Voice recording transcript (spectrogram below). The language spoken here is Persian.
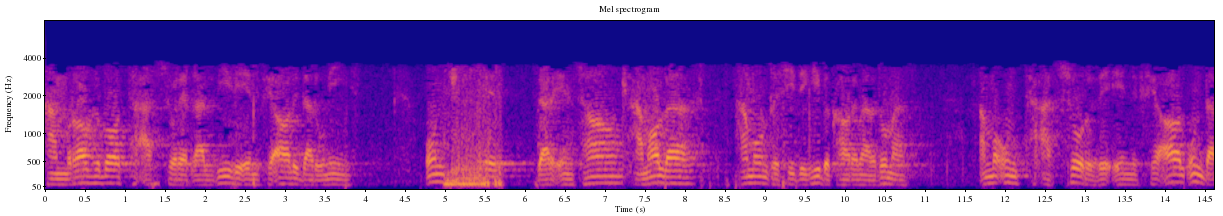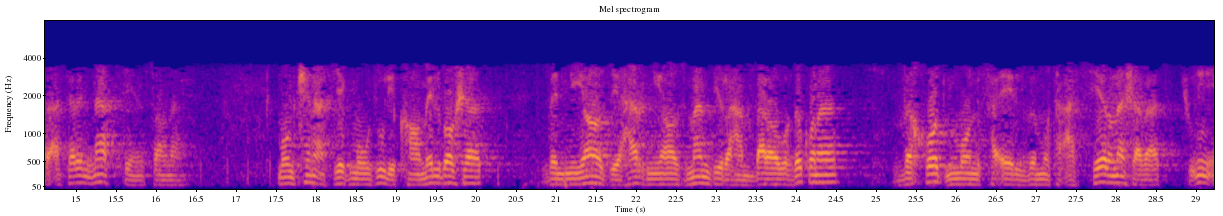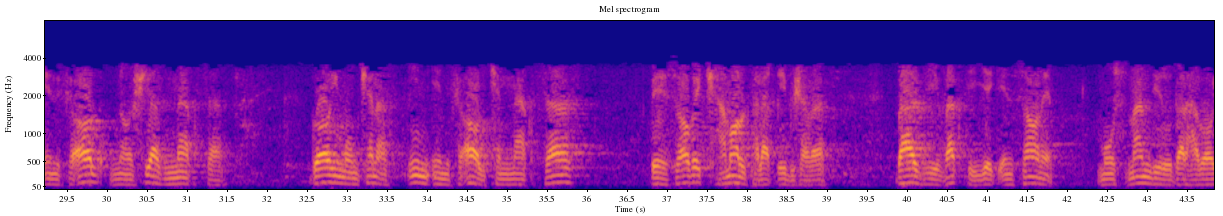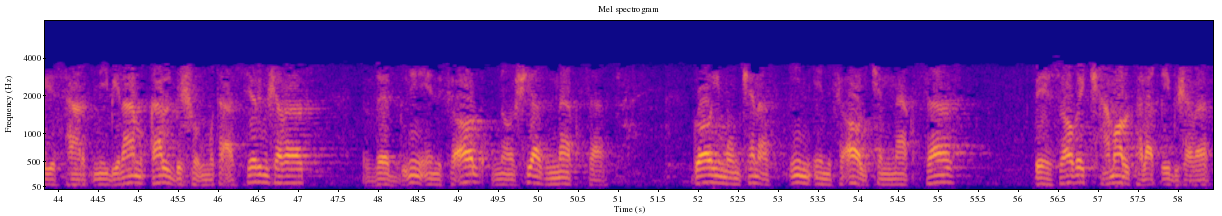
همراه با تأثیر قلبی و انفعال درونی است. اون چیزی در انسان کمال است همون رسیدگی به کار مردم است. اما اون تأثیر و انفعال اون در اثر نفس انسان است. ممکن است یک موجود کامل باشد و نیاز هر نیازمندی را هم برآورده کند و خود منفعل و متأثر نشود. چون این انفعال ناشی از نقص است. گاهی ممکن است این انفعال که نقص است به حساب کمال تلقی بشود. بعضی وقتی یک انسان مسمندی رو در هوای سرد می‌بینن قلبشون متأثر می‌شود. و این انفعال ناشی از نقص است. گاهی ممکن است این انفعال که نقص است به حساب کمال تلقی بشود.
